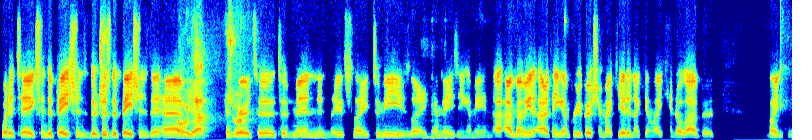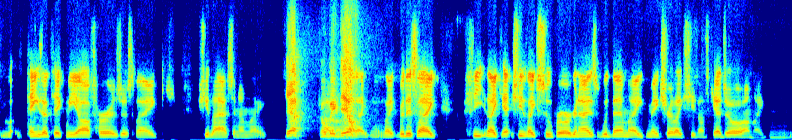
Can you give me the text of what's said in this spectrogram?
what it takes and the patience, they're just the patience they have. Oh yeah. Compared sure. to to men, and it's like to me is like mm-hmm. amazing. I mean, I, I mean, I think I'm pretty patient with my kid, and I can like handle a lot, but like things that take me off her is just like she laughs, and I'm like, yeah, no big deal. Like, like, but it's like, like eh, she's like super organized with them. Like, make sure like she's on schedule. I'm like, mm,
